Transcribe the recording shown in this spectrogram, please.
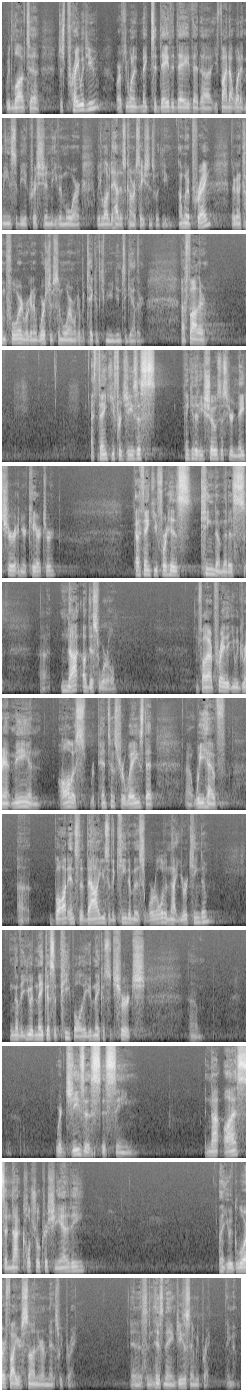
We'd love to just pray with you. Or if you want to make today the day that uh, you find out what it means to be a Christian even more, we'd love to have those conversations with you. I'm going to pray. They're going to come forward, and we're going to worship some more, and we're going to partake of communion together. Uh, Father, I thank you for Jesus. Thank you that he shows us your nature and your character. I thank you for his kingdom that is uh, not of this world. And Father, I pray that you would grant me and all us repentance for ways that uh, we have uh, bought into the values of the kingdom of this world and not your kingdom. And God, that you would make us a people, that you'd make us a church um, where Jesus is seen and not us and not cultural Christianity. And that you would glorify your Son in our midst, we pray. And it's in his name, Jesus' name, we pray. Amen.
